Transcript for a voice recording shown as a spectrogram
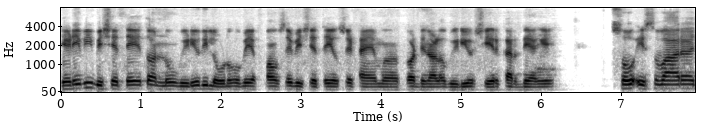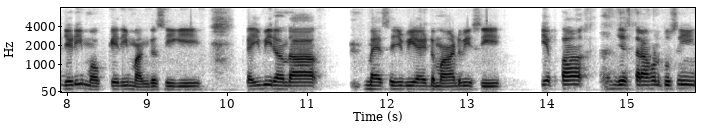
ਜਿਹੜੇ ਵੀ ਵਿਸ਼ੇ ਤੇ ਤੁਹਾਨੂੰ ਵੀਡੀਓ ਦੀ ਲੋੜ ਹੋਵੇ, ਆਪਾਂ ਉਸੇ ਵਿਸ਼ੇ ਤੇ, ਉਸੇ ਟਾਈਮ ਤੁਹਾਡੇ ਨਾਲ ਉਹ ਵੀਡੀਓ ਸ਼ੇਅਰ ਕਰ ਦਿਆਂਗੇ। ਸੋ ਇਸ ਵਾਰ ਜਿਹੜੀ ਮੌਕੇ ਦੀ ਮੰਗ ਸੀਗੀ, ਕਈ ਵੀਰਾਂ ਦਾ ਮੈਸੇਜ ਵੀ ਆਏ ਡਿਮਾਂਡ ਵੀ ਸੀ ਕਿ ਆਪਾਂ ਜਿਸ ਤਰ੍ਹਾਂ ਹੁਣ ਤੁਸੀਂ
